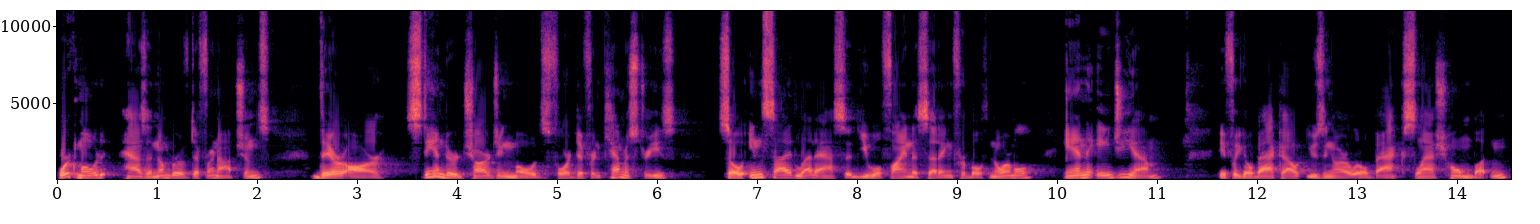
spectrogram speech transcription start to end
Work mode has a number of different options. There are standard charging modes for different chemistries. So inside lead acid, you will find a setting for both normal and AGM. If we go back out using our little backslash home button,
